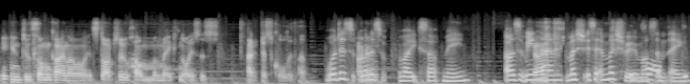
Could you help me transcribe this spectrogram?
into some kind of it starts to hum and make noises. I just call it that. What does I what does Røyksopp mean? Oh, does it mean Uh, um, mush? Is it a mushroom or uh, something?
